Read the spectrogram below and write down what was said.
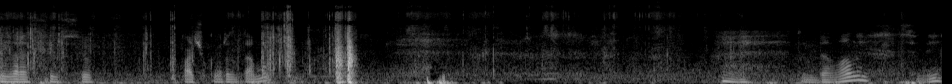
Ми зараз цю всю пачку роздамо. Тут давали, сюди.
